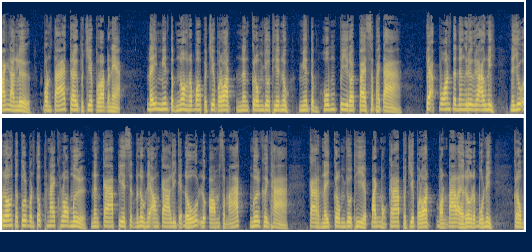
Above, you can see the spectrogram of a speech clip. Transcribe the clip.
បាញ់ឡើងលើប៉ុន្តែត្រូវប្រជាពលរដ្ឋម្នាក់ដីមានទំនាស់របស់ប្រជាពលរដ្ឋនិងក្រមយោធានោះ មានទំហំ280ហិកតាពាក់ព័ន្ធទៅនឹងរឿងរ៉ាវនេះនាយករងទទួលបន្ទុកផ្នែកឃ្លាំមើលនិងការពារសិទ្ធិមនុស្សនៃអង្គការលីកាដូលោកអំសំអាតមើលឃើញថាករណីក្រមយោធាបាញ់បង្ក្រាបប្រជាពលរដ្ឋបណ្ដាលឲ្យរងរបួសនេះក្រម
